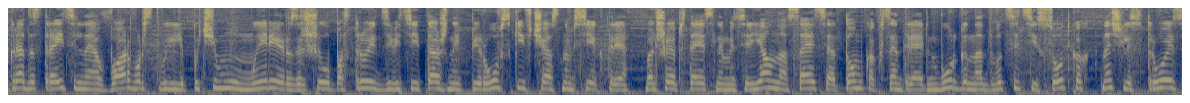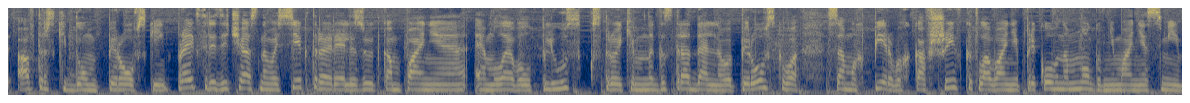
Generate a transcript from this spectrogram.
Градостроительное варварство или почему мэрия разрешила построить девятиэтажный Перовский в частном секторе. Большой обстоятельный материал на сайте о том, как в центре Оренбурга на 20 сотках начали строить авторский дом Перовский. Проект среди частного сектора реализует компания M-Level Plus. К стройке многострадального Перовского, самых первых ковшей в котловане, приковано много внимания СМИ.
